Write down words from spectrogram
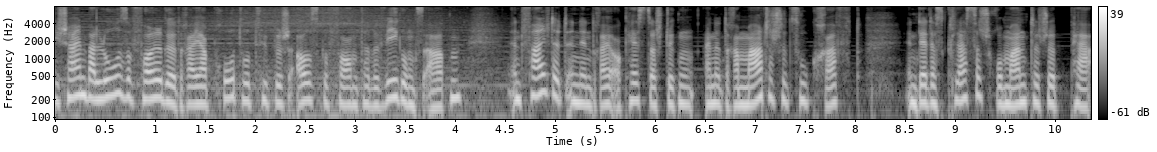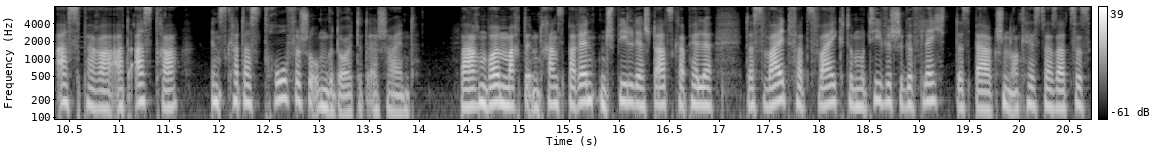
Die scheinbar lose Folge dreier prototypisch ausgeformter Bewegungsarten entfaltet in den drei Orchesterstücken eine dramatische Zugkraft, in der das klassisch-romantische per aspera ad astra ins Katastrophische umgedeutet erscheint. Barenboim machte im transparenten Spiel der Staatskapelle das weit verzweigte motivische Geflecht des Bergschen Orchestersatzes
